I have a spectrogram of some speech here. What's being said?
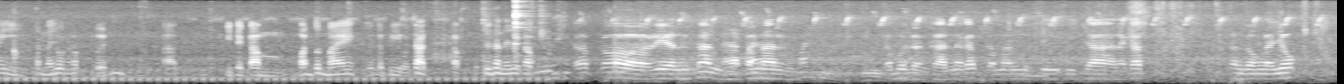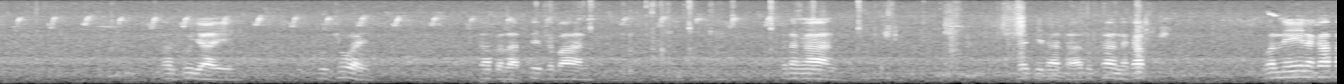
ให้ท่านนายกนะครับเปิดกิจกรรมวันต้นไม้ประจำปีของชาติครับเชิญท่านนายกครับครับก็เรียนท่านกำนันตำบลเรือนขันนะครับกำนันบุตรีปีชานะครับ ท่านรองนายก ท่านผู้ใหญ่ผู้ช่วย ท่านปลัดเทศบาล พนักงาน และจิตอาสาทุกท่านนะครับ วันนี้นะครับ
